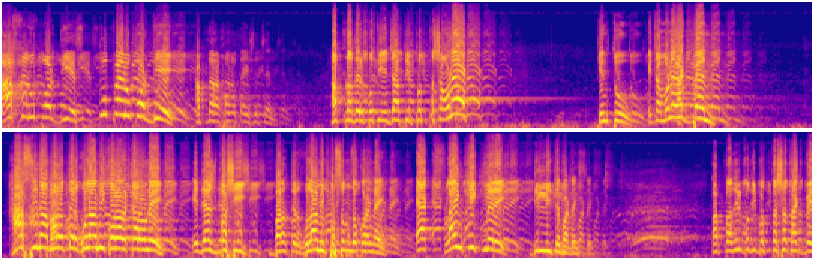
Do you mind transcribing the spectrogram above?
লাশের উপর দিয়ে, স্তূপের উপর দিয়ে আপনারা ক্ষমতায় এসেছেন। আপনাদের প্রতি জাতির প্রত্যাশা অনেক। কিন্তু এটা মনে রাখবেন, হাসিনা ভারতের গোলামি করার কারণে এ দেশবাসী ভারতের গোলামি পছন্দ করে নাই। এক ফ্লাইং কিক মেরে দিল্লিতে পাঠাইছে। আপনাদের প্রতি প্রত্যাশা থাকবে,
